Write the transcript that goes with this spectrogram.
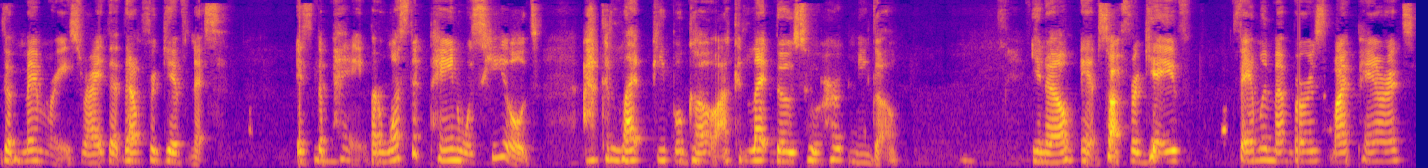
the memories right? That the unforgiveness. It's the pain. But once the pain was healed i could let people go. I could let those who hurt me go. You know? And so i forgave family members my parents.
